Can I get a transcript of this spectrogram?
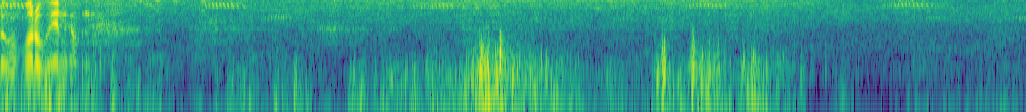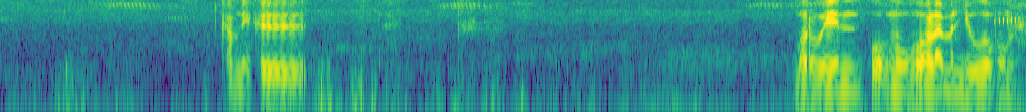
ดูบริเวณครับครับนี่คือ บริเวณพวกหนูพวกอะไรมันอยู่ครับผมนะ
